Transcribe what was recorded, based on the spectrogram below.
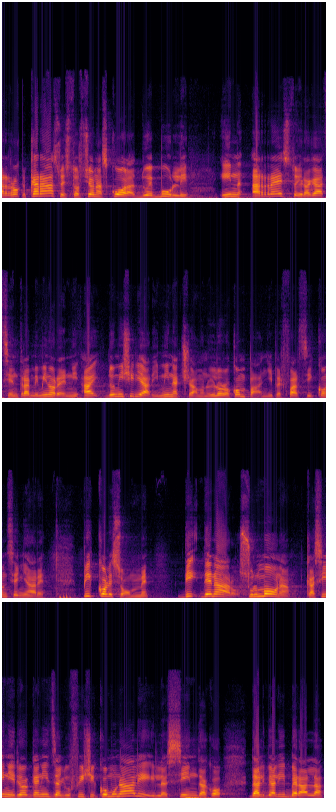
Roccaraso, estorsione a scuola, due bulli in arresto, i ragazzi entrambi minorenni ai domiciliari minacciavano i loro compagni per farsi consegnare piccole somme di denaro. Sul Mona, Casini riorganizza gli uffici comunali, il sindaco dà il via libera alla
